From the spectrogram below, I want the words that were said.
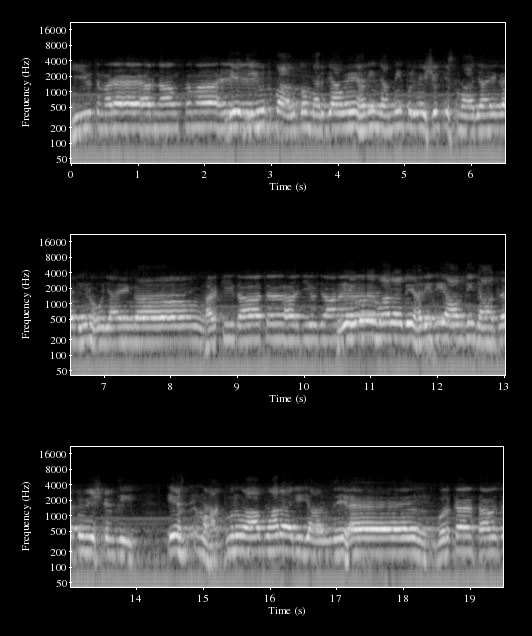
ਜੀਵਤ ਮਰਹਿ ਹਰ ਨਾਮ ਸਮਾਹੇ। ਜੇ ਜੀਵਤ ਭਾਵ ਤੋਂ ਮਰ ਜਾਵੇਂ ਹਰੀ ਨਾਮੀ ਪਰਮੇਸ਼ਰ ਚ ਸਮਾ ਜਾਏਗਾ ਲੀਨ ਹੋ ਜਾਏਗਾ। ਹਰ ਕੀ ਦਾਤ ਹਰ ਜੀਵ ਜਾਣੈ। ਵੇਖ ਲੋ ਇਹ ਮਹਾਰਾਜ ਦੇ ਹਰੀ ਦੀ ਆਪ ਦੀ ਦਾਤ ਹੈ ਪਰਮੇਸ਼ਰ ਦੀ। ਇਸ ਮਹਾਤਮ ਨੂੰ ਆਪ ਮਹਾਰਾਜ ਜੀ ਜਾਣਦੇ ਹੈ। ਗੁਰ ਕਾ ਸ਼ਬਦ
